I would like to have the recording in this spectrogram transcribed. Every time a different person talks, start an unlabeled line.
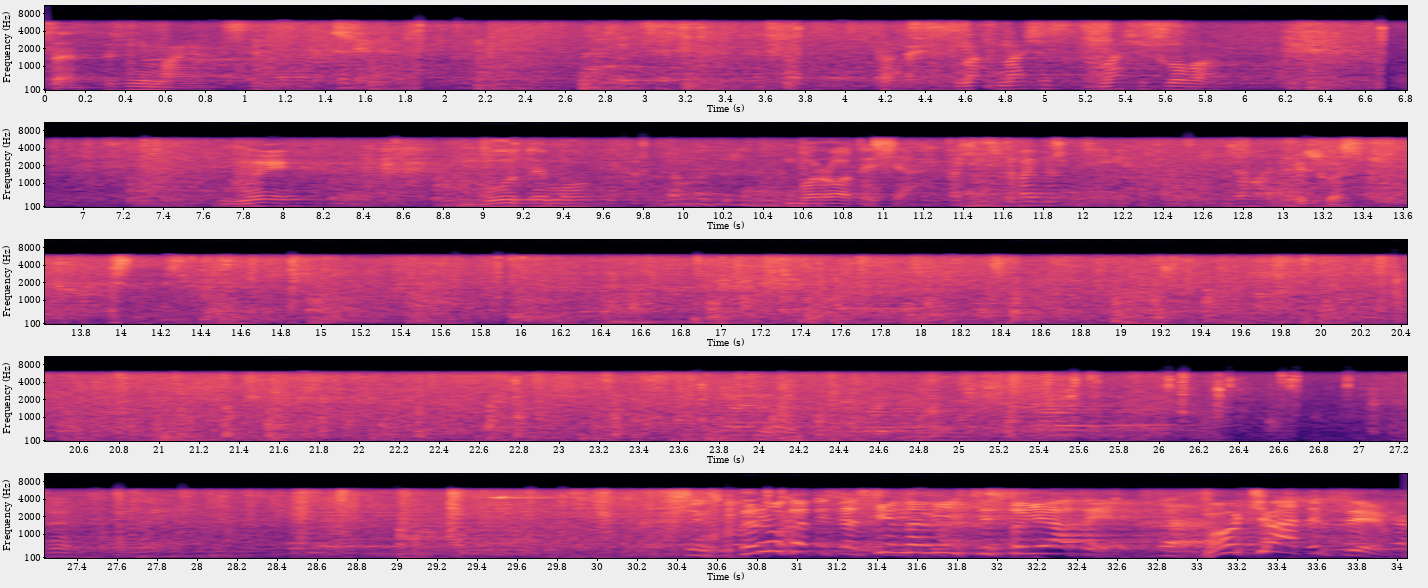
Все, знімаю. Так, на, наші, наші слова. Ми будемо
Боротися. Поліс, давай быстрее.
пішли.
Не рухатися, всім на місці стояти.
Мовчати всім!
